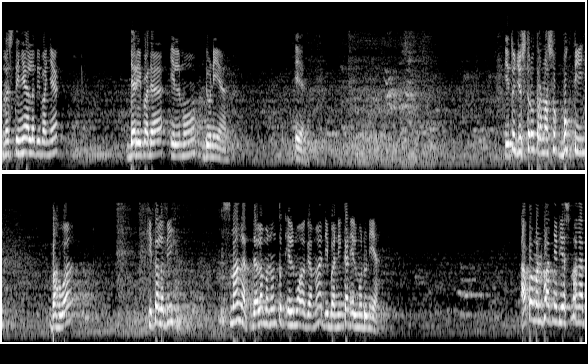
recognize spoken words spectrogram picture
Mestinya lebih banyak daripada ilmu dunia. Iya. Itu justru termasuk bukti bahwa kita lebih semangat dalam menuntut ilmu agama dibandingkan ilmu dunia. Apa manfaatnya dia semangat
